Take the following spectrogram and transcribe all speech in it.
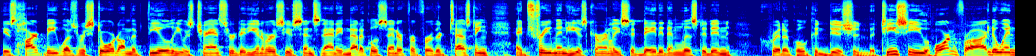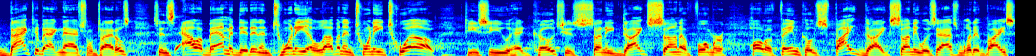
His heartbeat was restored on the field. He was transferred to the University of Cincinnati Medical Center for further testing and treatment. He is currently sedated and listed in critical condition. The TCU Horn Frog to win back-to-back national titles since Alabama did it in 2011 and 2012. TCU head coach is Sonny Dykes, son of former Hall of Fame coach Spike Dykes. Sonny was asked what advice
